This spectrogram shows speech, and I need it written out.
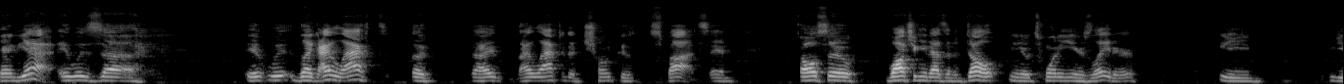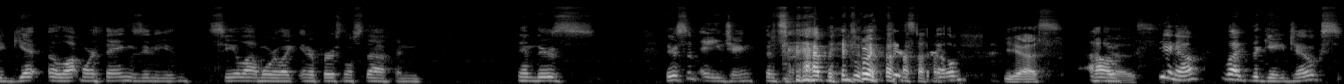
And yeah, it was uh it was like I laughed a I I laughed at a chunk of spots, and also watching it as an adult, you know, twenty years later, you you get a lot more things, and you see a lot more like interpersonal stuff, and and there's there's some aging that's happened with this film. Yes. Um, yes. You know, like the gay jokes.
